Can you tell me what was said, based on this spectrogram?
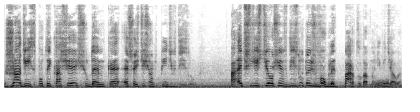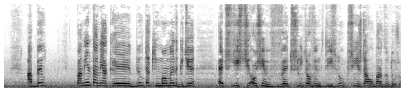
rzadziej spotyka się siódemkę E65 w dieslu. A E38 w dieslu to już w ogóle bardzo dawno nie widziałem. A był, pamiętam jak y, był taki moment, gdzie E38 w 3-litrowym dieslu przyjeżdżało bardzo dużo.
